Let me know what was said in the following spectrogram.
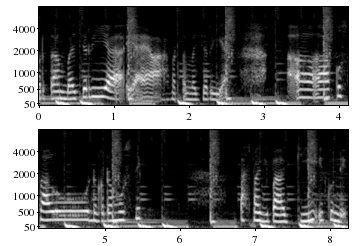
bertambah ceria. Ya lah bertambah ceria. Uh, aku selalu denger musik pas pagi-pagi iku ndek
